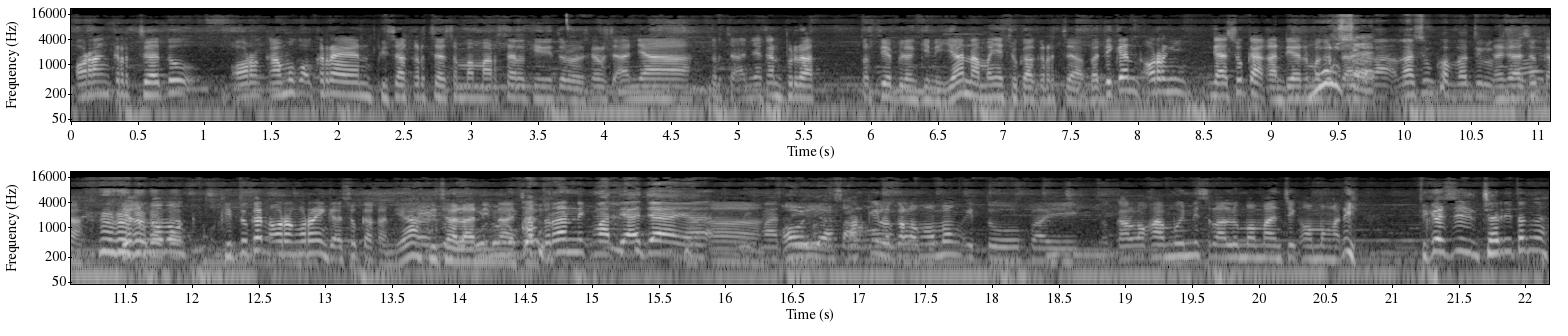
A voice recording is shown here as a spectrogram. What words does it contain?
orang kerja tuh, orang kamu kok keren, bisa kerja sama Marcel gini terus, kerjaannya, kerjaannya kan berat. Terus dia bilang gini, ya namanya juga kerja. Berarti kan orang nggak suka kan dia sama kerjaan. Nggak nggak suka nggak suka. Dia kan ngomong gitu kan orang-orang yang nggak suka kan, ya dijalanin aja. Aturan nikmati aja ya. Nikmati. Oh iya. Kaki lo kalau ngomong itu baik. Kalau kamu ini selalu memancing omongan, ih dikasih jari tengah.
